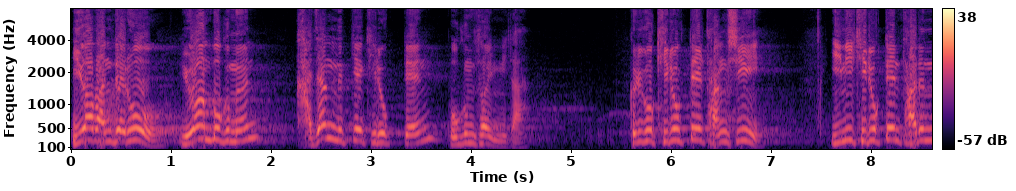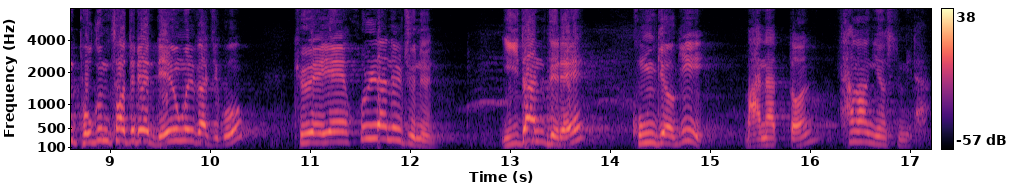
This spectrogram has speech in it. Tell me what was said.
이와 반대로 요한복음은 가장 늦게 기록된 복음서입니다. 그리고 기록될 당시 이미 기록된 다른 복음서들의 내용을 가지고 교회에 혼란을 주는 이단들의 공격이 많았던 상황이었습니다.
